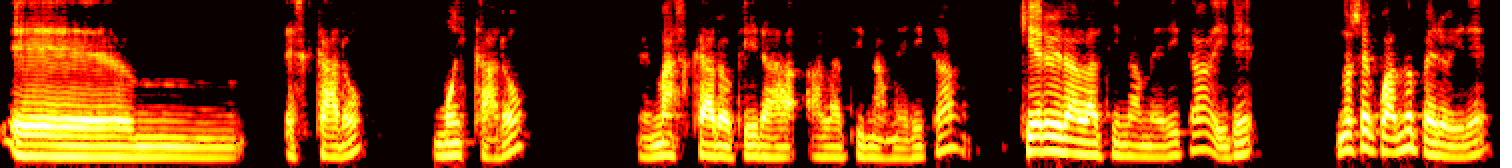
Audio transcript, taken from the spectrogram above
Em, es caro, muy caro. Es más caro que ir a Latinoamérica. Quiero ir a Latinoamérica, iré. No sé cuándo, pero iré.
